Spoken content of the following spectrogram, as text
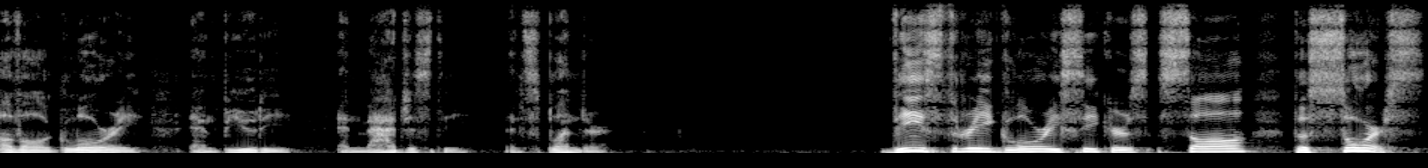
of all glory and beauty and majesty and splendor. These three glory seekers saw the source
